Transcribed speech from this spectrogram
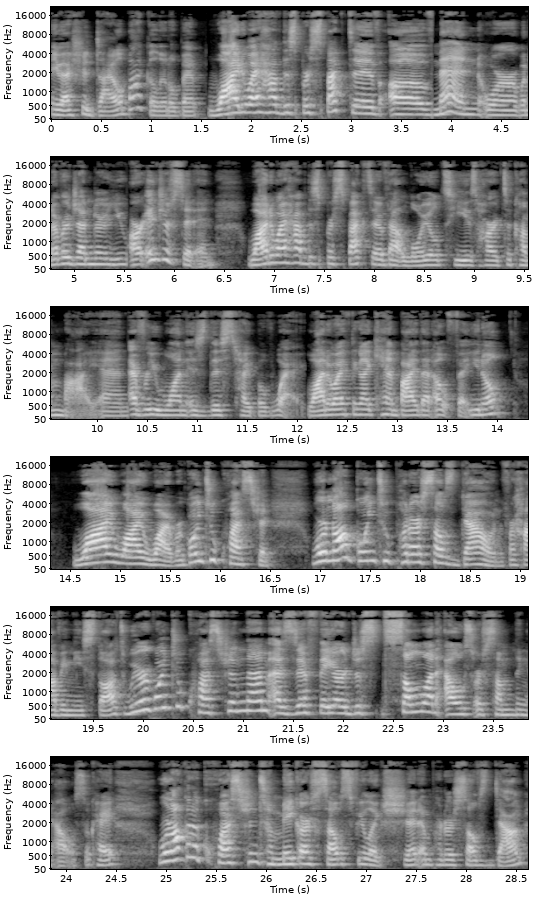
maybe I should dial back a little bit. Why do I have this perspective of men or whatever gender you are interested in? Why do I have this perspective that loyalty is hard to come by and everyone is this type of way? Why do I think I can't buy that outfit? You know, why, why, why? We're going to question. We're not going to put ourselves down for having these thoughts. We are going to question them as if they are just someone else or something else, okay? We're not going to question to make ourselves feel like shit and put ourselves down.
